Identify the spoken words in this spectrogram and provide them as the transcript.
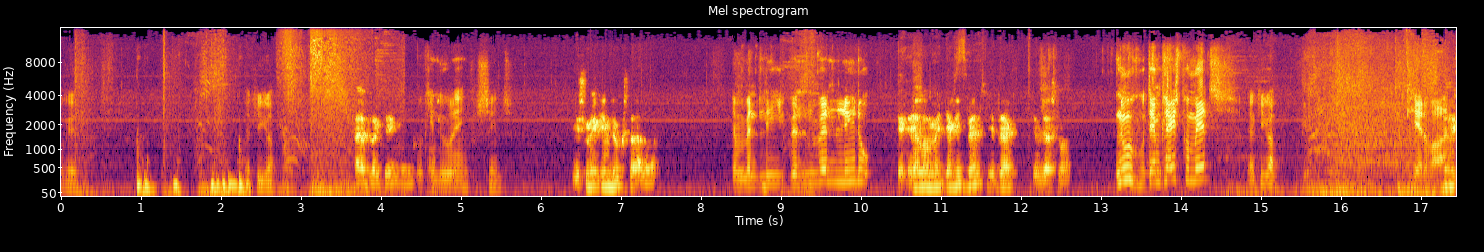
Okay. Jeg kigger. Ja, jeg bliver ikke. Okay, Åh, nu, det ikke? er for sent. Vi smækker en lux der, eller hvad? Jamen vent lige. Vent, vent lige du. Jeg, eller, men jeg kan ikke vente. Jeg bliver, jeg bliver snart. Nu, den place på midt. Jeg kigger. Forkerte vej.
